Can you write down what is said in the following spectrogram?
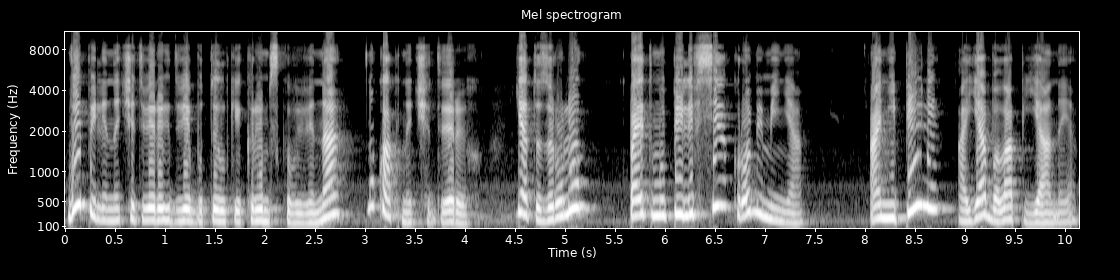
Выпили на четверых две бутылки крымского вина. Ну как на четверых? Я-то за рулем, поэтому пили все, кроме меня. Они пили, а я была пьяная.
